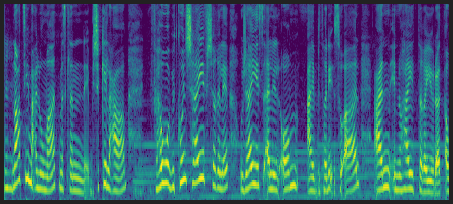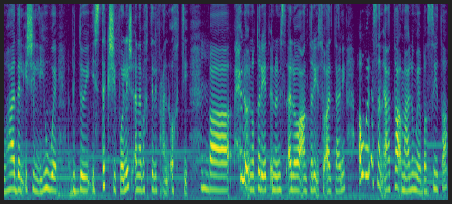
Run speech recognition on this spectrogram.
نعطي معلومات مثلا بشكل عام فهو بيكون شايف شغلة وجاي يسأل الأم بطريق سؤال عن إنه هاي التغيرات أو هذا الإشي اللي هو بده يستكشفه ليش أنا بختلف عن أختي؟ فحلو إنه طريقة إنه نسأله عن طريق سؤال ثاني أو راسا إعطاء معلومة بسيطة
